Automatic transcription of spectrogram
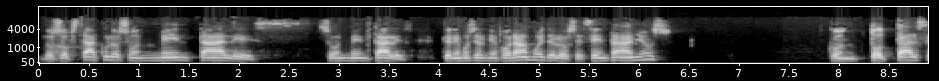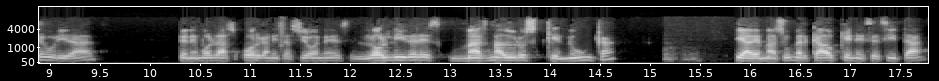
Los obstáculos son mentales, son mentales. Tenemos el mejor amo de los 60 años con total seguridad. Tenemos las organizaciones, los líderes más maduros que nunca y además un mercado que necesita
